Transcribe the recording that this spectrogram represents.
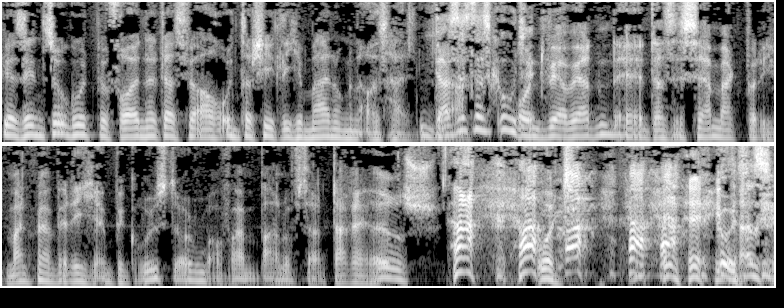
Wir sind so gut befreundet, dass wir auch unterschiedliche Meinungen aushalten. Das ja. ist das Gute. Und wir werden, äh, das ist sehr merkwürdig, manchmal werde ich begrüßt irgendwo auf einem Bahnhof, sagt Dache Hirsch. Und das,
